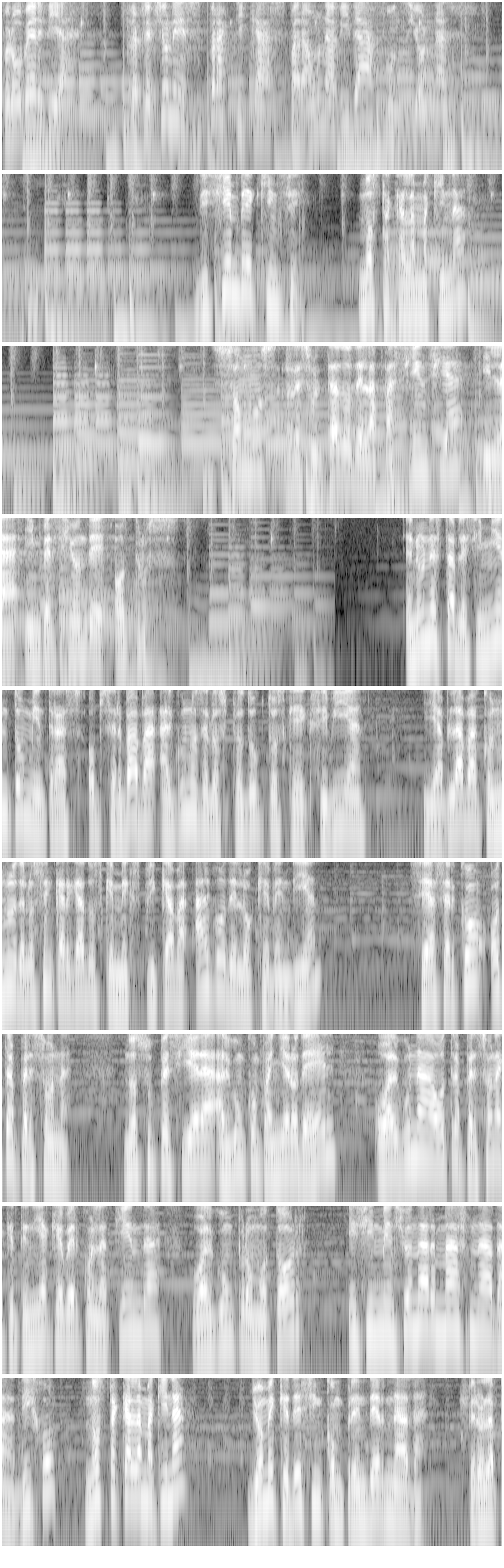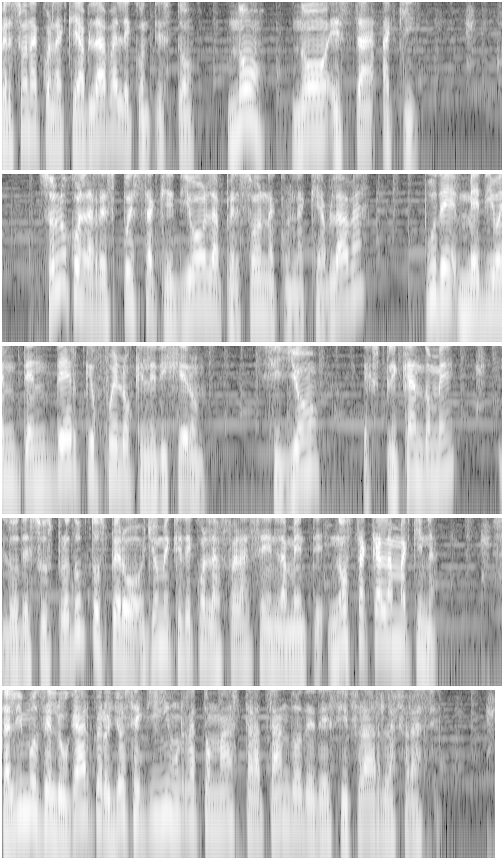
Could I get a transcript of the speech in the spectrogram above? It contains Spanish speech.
Proverbia. Reflexiones prácticas para una vida funcional. Diciembre 15. ¿Nos taca la máquina? Somos resultado de la paciencia y la inversión de otros. En un establecimiento, mientras observaba algunos de los productos que exhibían y hablaba con uno de los encargados que me explicaba algo de lo que vendían, se acercó otra persona. No supe si era algún compañero de él o alguna otra persona que tenía que ver con la tienda o algún promotor, y sin mencionar más nada, dijo, ¿No está acá la máquina? Yo me quedé sin comprender nada, pero la persona con la que hablaba le contestó, No, no está aquí. Solo con la respuesta que dio la persona con la que hablaba, pude medio entender qué fue lo que le dijeron. Siguió explicándome lo de sus productos, pero yo me quedé con la frase en la mente, no está acá la máquina. Salimos del lugar, pero yo seguí un rato más tratando de descifrar la frase.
